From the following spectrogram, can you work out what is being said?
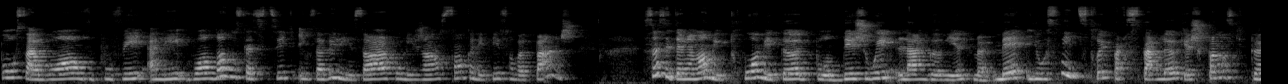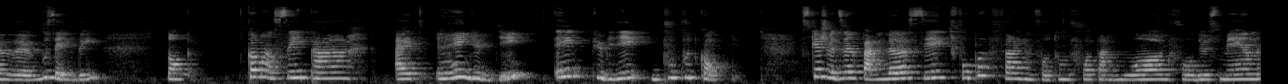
Pour savoir, vous pouvez aller voir dans vos statistiques et vous avez les heures où les gens sont connectés sur votre page. Ça, c'était vraiment mes trois méthodes pour déjouer l'algorithme. Mais il y a aussi des petits trucs par-ci par-là que je pense qu'ils peuvent vous aider. Donc, commencez par être régulier et publier beaucoup de contenu. Ce que je veux dire par là, c'est qu'il ne faut pas faire une photo une fois par mois, une fois deux semaines.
